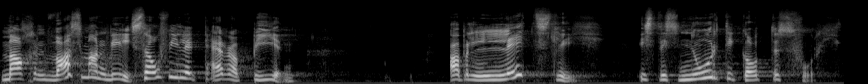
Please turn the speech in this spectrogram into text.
machen, was man will, so viele Therapien. Aber letztlich ist es nur die Gottesfurcht,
